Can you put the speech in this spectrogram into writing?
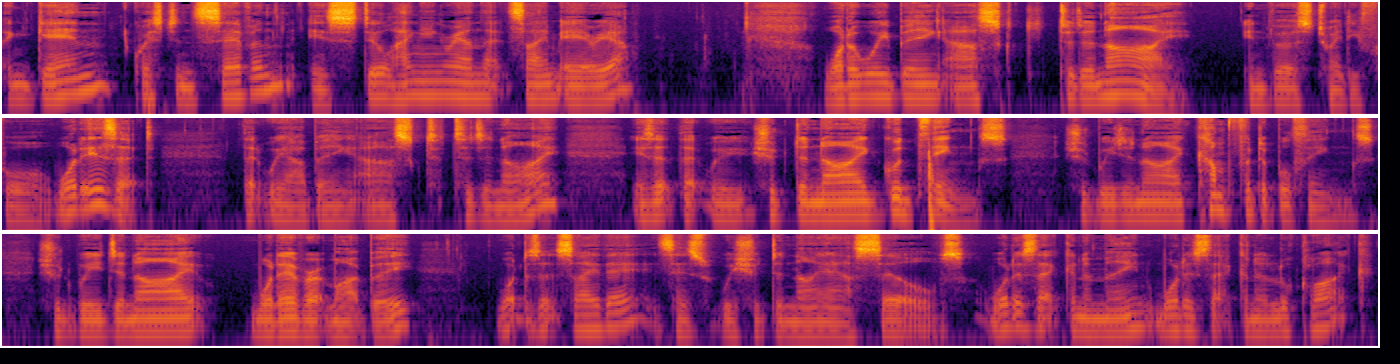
Again, question seven is still hanging around that same area. What are we being asked to deny in verse 24? What is it that we are being asked to deny? Is it that we should deny good things? Should we deny comfortable things? Should we deny whatever it might be? What does it say there? It says we should deny ourselves. What is that going to mean? What is that going to look like?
